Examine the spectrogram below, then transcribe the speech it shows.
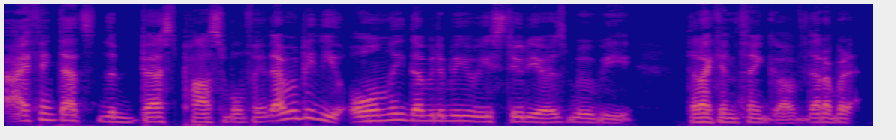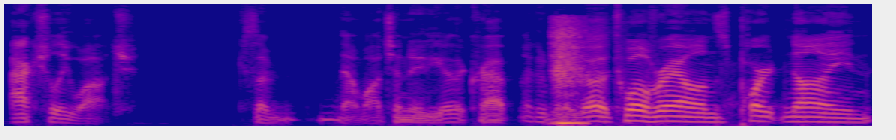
I think that's the best possible thing. That would be the only WWE Studios movie that I can think of that I would actually watch. Because I'm not watching any of the other crap. I'm gonna be like, oh, 12 rounds, part 9.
